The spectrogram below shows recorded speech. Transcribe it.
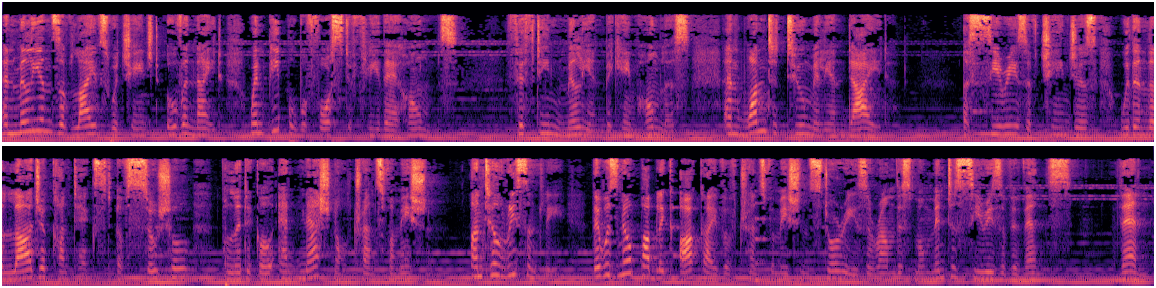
and millions of lives were changed overnight when people were forced to flee their homes. 15 million became homeless, and 1 to 2 million died a series of changes within the larger context of social, political, and national transformation. Until recently, there was no public archive of transformation stories around this momentous series of events. Then,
